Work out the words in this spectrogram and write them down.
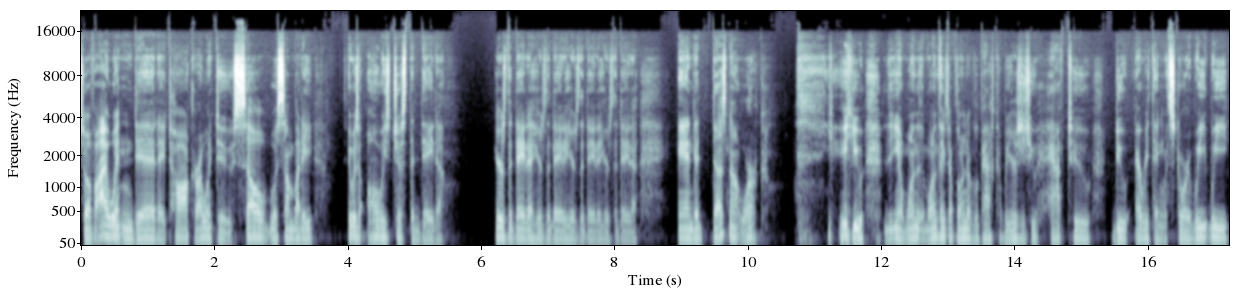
so if I went and did a talk or I went to sell with somebody, it was always just the data. Here's the data, here's the data, here's the data, here's the data. And it does not work. you you know one one of the things I've learned over the past couple years is you have to do everything with story. We we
